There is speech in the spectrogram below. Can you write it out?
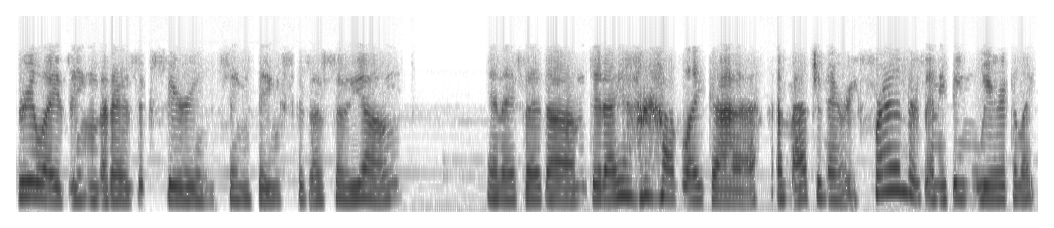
realizing that I was experiencing things because I was so young. And I said, um, did I ever have like a imaginary friend or anything weird like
